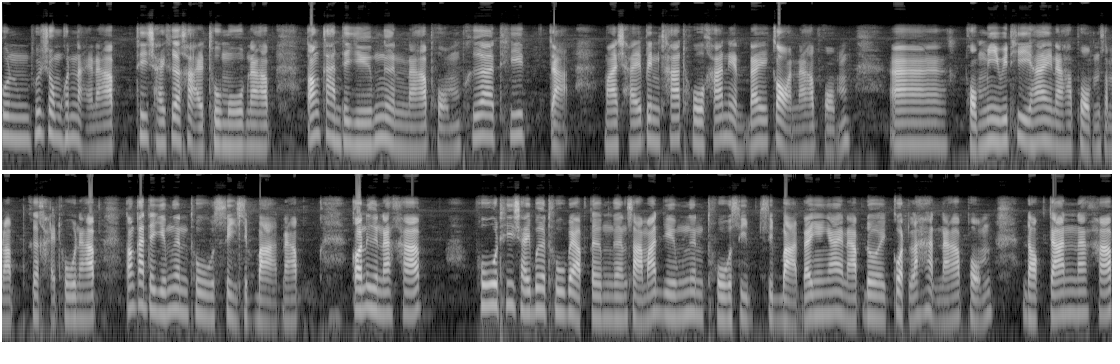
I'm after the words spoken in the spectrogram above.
คุณผู้ชมคนไหนนะครับที่ใช้เครือข่าย To Move นะครับ ต้องการจะยืมเงินนะครับผมเพื่อที่จะมาใช้เป็นค่าโทรค่าเน็ตได้ก่อนนะครับผมผมมีวิธีให้นะครับผมสำหรับเครือข่าย To นะครับ ต้องการจะยืมเงิน To 40 บาทนะครับ ก่อนอื่นนะครับ ผู้ที่ใช้เบอร์ True แบบเติมเงิน สามารถยืมเงิน True 10 10 บาทได้ง่าย ๆ นะครับ โดยกดรหัสนะครับผมดอกจันนะครับ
